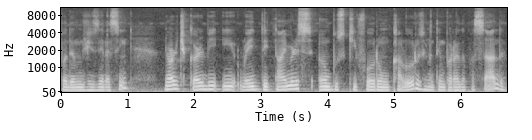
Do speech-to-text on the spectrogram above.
podemos dizer assim, George Kirby e Ray The Timers, ambos que foram calouros na temporada passada,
